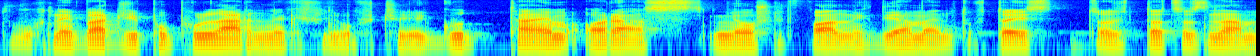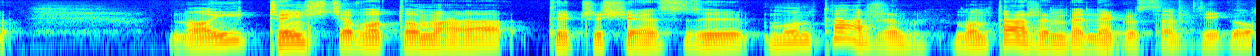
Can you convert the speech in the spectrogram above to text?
dwóch najbardziej popularnych filmów, czyli Good Time oraz Nieoszlifowanych Diamentów. To jest to, to, co znamy. No i częściowo to ma, tyczy się z montażem, montażem Benego Savdiego,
